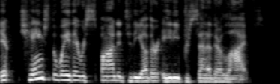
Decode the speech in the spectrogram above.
it changed the way they responded to the other 80% of their lives.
